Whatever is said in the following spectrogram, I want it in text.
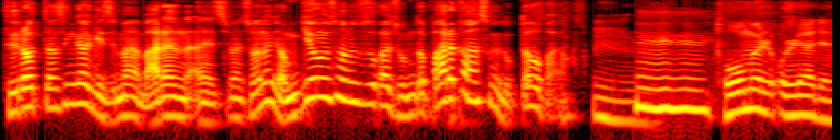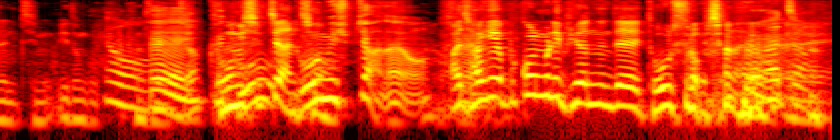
들었던 생각이지만 말은 안 했지만 저는 염기훈 선수가 좀 더 빠를 가능성이 높다고 봐요. 음. 음. 도움을 올려야 되는 지금 이동국 어. 선수죠. 그 도움이 도- 쉽지 않죠. 도움이 쉽지 않아요. 아 자기가 골문이 비었는데 도울 수는 없잖아요. 맞죠. 네.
